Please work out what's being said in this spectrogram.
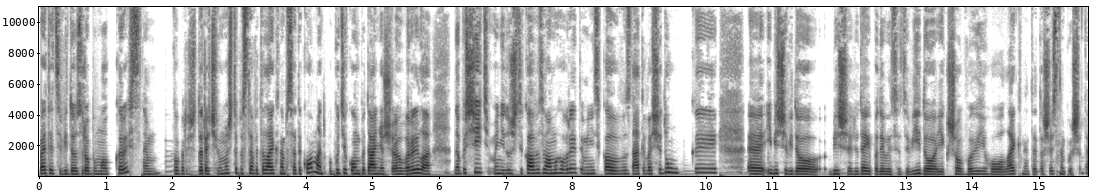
Давайте це відео зробимо корисним. По-перше, до речі, ви можете поставити лайк, написати комент по будь-якому питанню, що я говорила. Напишіть, мені дуже цікаво з вами говорити. Мені цікаво знати ваші думки. Е, і більше відео, більше людей подивиться це відео, якщо ви його лайкнете та щось напишете.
